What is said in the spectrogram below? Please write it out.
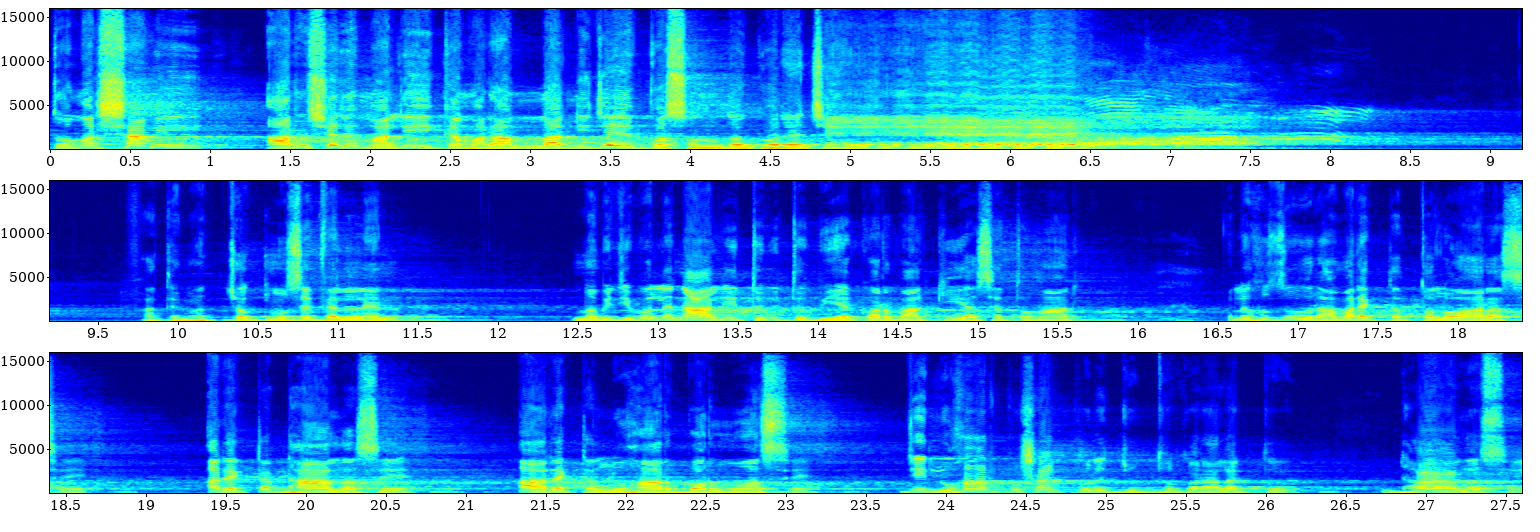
তোমার স্বামী আরশের মালিক আমার আল্লাহ নিজে পছন্দ করেছে। ফাতেমা চোখ মুছে ফেললেন। নবীজি বললেন, আলী, তুমি তো বিয়ে করবা, কি আছে তোমার? বলে, হুজুর, আমার একটা তলোয়ার আছে, আর একটা ঢাল আছে, আর একটা লোহার বর্ম আছে। যে লোহার পোশাক পরে যুদ্ধ করা লাগতো, ঢাল আছে।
